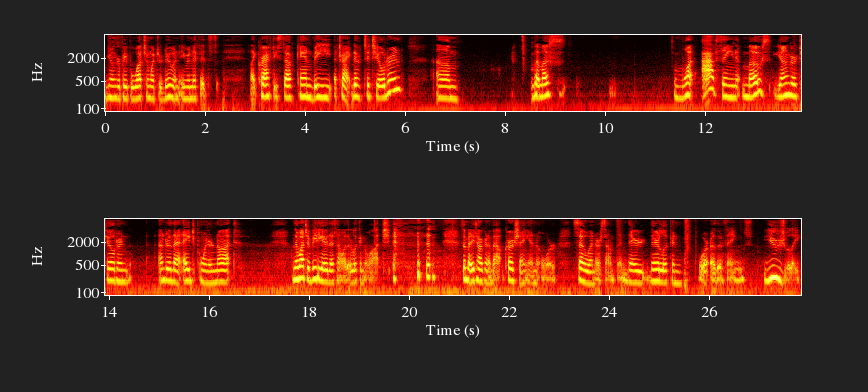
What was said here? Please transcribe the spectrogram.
younger people watching what you're doing, even if it's like crafty stuff can be attractive to children. Um, but most, from what I've seen, most younger children under that age point are not. When they watch a video, that's not what they're looking to watch. somebody talking about crocheting or sewing or something. They're they're looking for other things usually.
